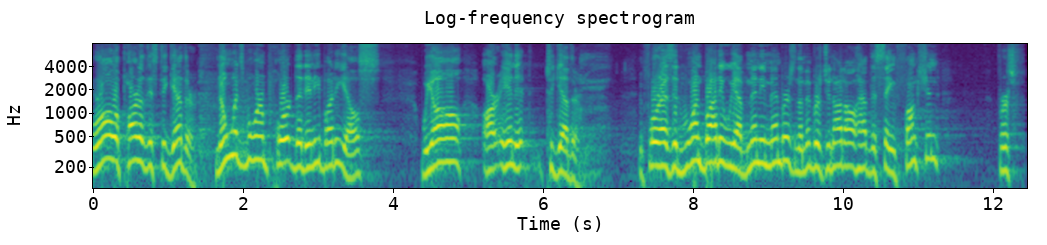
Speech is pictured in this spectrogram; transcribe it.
We're all a part of this together. No one's more important than anybody else. We all are in it together. And for as in one body we have many members, and the members do not all have the same function. Verse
